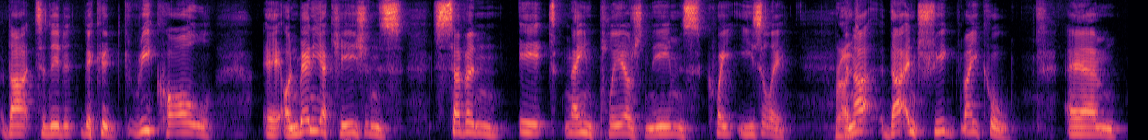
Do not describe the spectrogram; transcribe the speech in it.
that they they could recall uh, on many occasions seven, eight, nine players' names quite easily, right. and that that intrigued Michael. Um,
